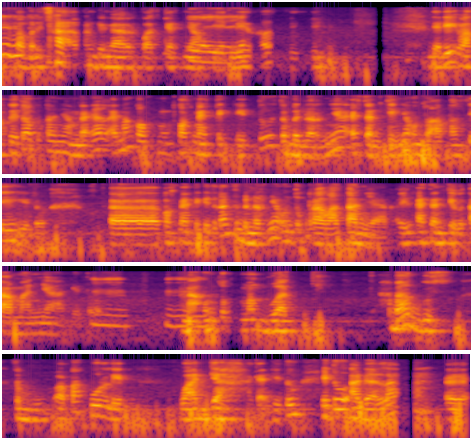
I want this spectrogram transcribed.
pemeriksa mendengar podcastnya iya, iya, iya. Jadi waktu itu aku tanya Mbak El, emang kosmetik itu sebenarnya esensinya untuk apa sih gitu? Uh, kosmetik itu kan sebenarnya untuk perawatan ya, esensi utamanya gitu. Hmm. Hmm. Nah, untuk membuat bagus apa kulit wajah kayak gitu itu adalah uh,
